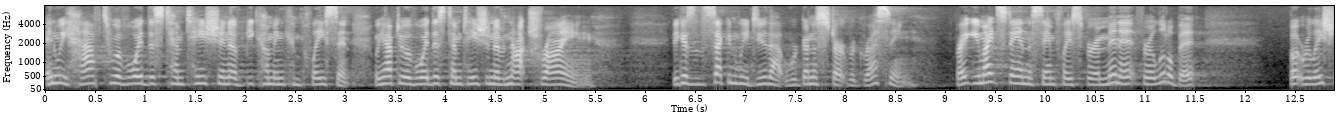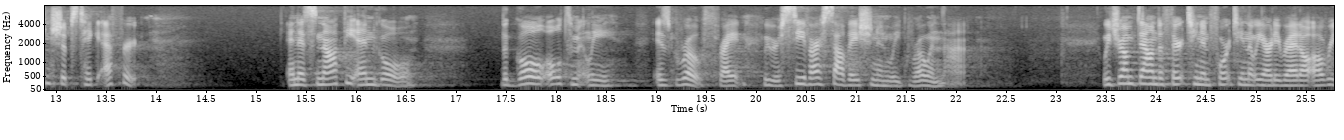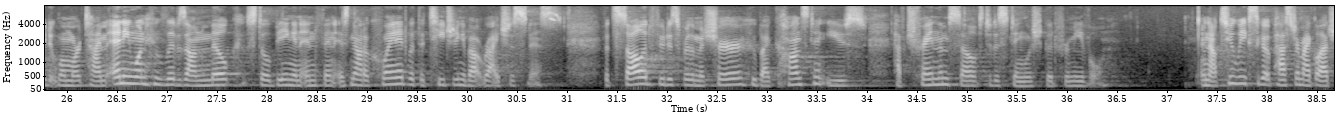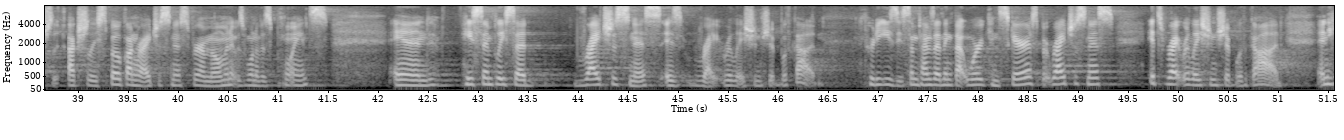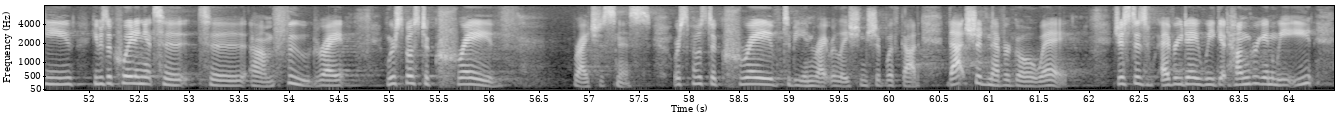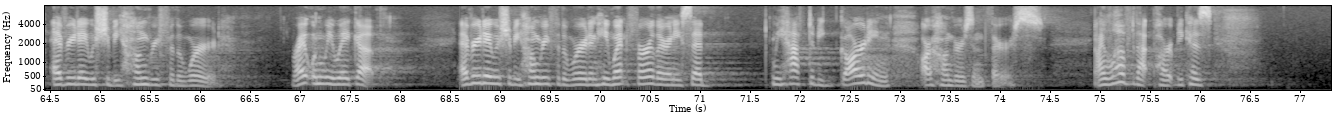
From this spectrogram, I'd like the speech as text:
And we have to avoid this temptation of becoming complacent. We have to avoid this temptation of not trying. Because the second we do that, we're going to start regressing, right? You might stay in the same place for a minute, for a little bit, but relationships take effort. And it's not the end goal. The goal ultimately is growth, right? We receive our salvation and we grow in that. We jump down to 13 and 14 that we already read. I'll, I'll, read it one more time. Anyone who lives on milk, still being an infant, is not acquainted with the teaching about righteousness. But solid food is for the mature, who by constant use have trained themselves to distinguish good from evil. And now, two weeks ago, Pastor Michael actually, actually spoke on righteousness for a moment. It was one of his points. And he simply said, righteousness is right relationship with God. Pretty easy. Sometimes I think that word can scare us, but righteousness, it's right relationship with God. And he, he was equating it to, to um, food, right? We're supposed to crave righteousness. We're supposed to crave to be in right relationship with God. That should never go away. Just as every day we get hungry and we eat, every day we should be hungry for the word, right? When we wake up, every day we should be hungry for the word. And he went further and he said, we have to be guarding our hungers and thirsts. I loved that part because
